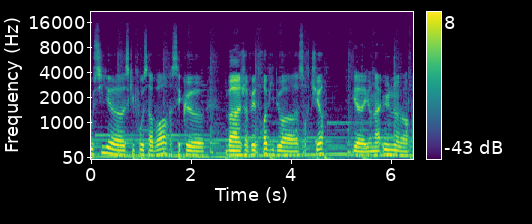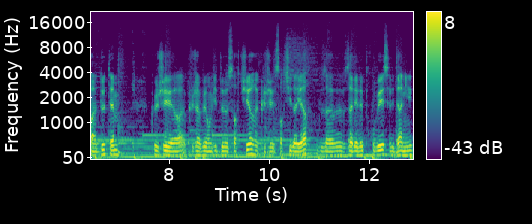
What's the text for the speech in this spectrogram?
aussi, ce qu'il faut savoir, c'est que bah, j'avais trois vidéos à sortir. Il y en a une, enfin deux thèmes que j'ai que j'avais envie de sortir, que j'ai sorti d'ailleurs. Vous, allez les trouver, c'est les derniers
